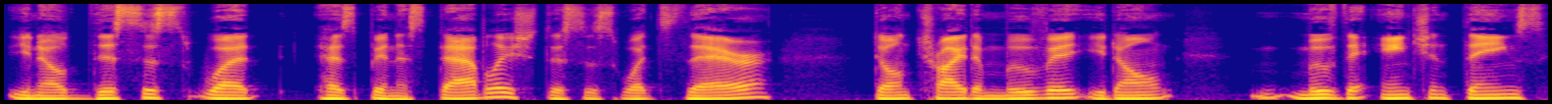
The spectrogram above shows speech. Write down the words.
you know this is what has been established. This is what's there. Don't try to move it. You don't move the ancient things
